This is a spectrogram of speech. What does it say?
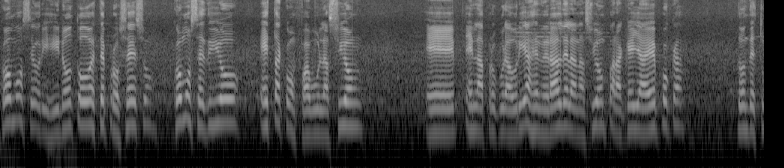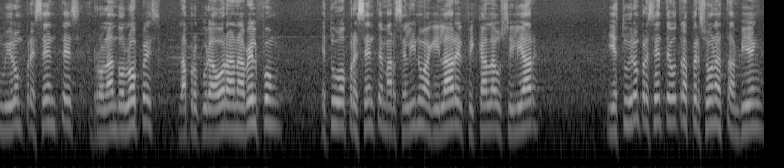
cómo se originó todo este proceso, cómo se dio esta confabulación eh, en la Procuraduría General de la Nación para aquella época, donde estuvieron presentes Rolando López, la Procuradora Ana Belfon, estuvo presente Marcelino Aguilar, el fiscal auxiliar, y estuvieron presentes otras personas también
